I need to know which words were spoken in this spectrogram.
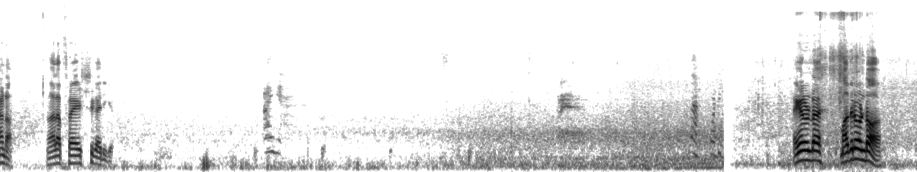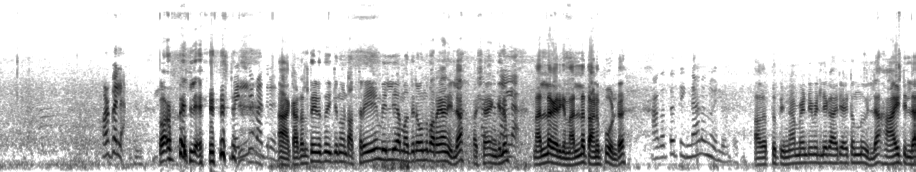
കണ്ടോ? നല്ല ഫ്രഷ് കരിക്ക് ആ, പൊട്ടി. എങ്ങനെയുണ്ട് മധുരം ഉണ്ടോ കുഴപ്പമില്ല ആ കടൽ തീരത്ത് നിൽക്കുന്നതുകൊണ്ട് അത്രയും വലിയ മധുരം എന്ന് പറയാനില്ല. പക്ഷേ എങ്കിലും നല്ല കാര്യം നല്ല തണുപ്പുണ്ട് അകത്ത് തിന്നാൻ വേണ്ടി വലിയ കാര്യമായിട്ടൊന്നും ഇല്ല. ആയിട്ടില്ല.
